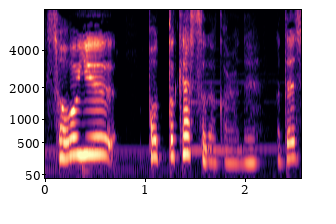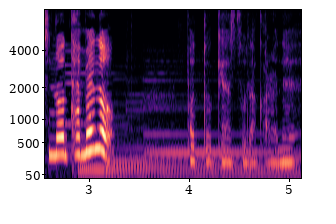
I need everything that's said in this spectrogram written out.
そういうポッドキャストだからね。私のためのポッドキャストだからね。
